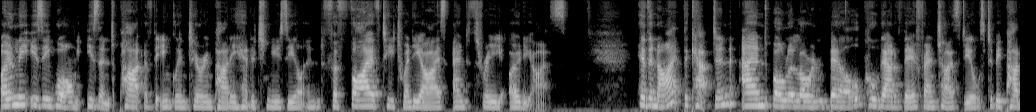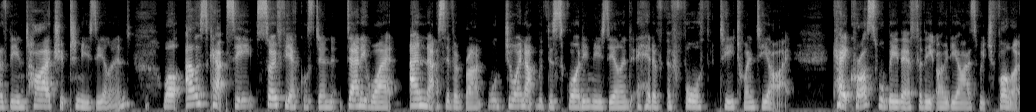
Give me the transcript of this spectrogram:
only Issy Wong isn't part of the England touring party headed to New Zealand for five T20Is and three ODIs. Heather Knight, the captain, and bowler Lauren Bell pulled out of their franchise deals to be part of the entire trip to New Zealand, while Alice Capsey, Sophie Ecclestone, Danni Wyatt, and Nat Sciver-Brunt will join up with the squad in New Zealand ahead of the fourth T20I. Kate Cross will be there for the ODIs which follow.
